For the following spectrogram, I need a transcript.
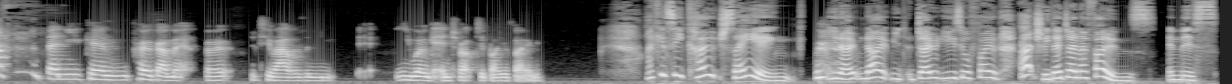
then you can program it for, for two hours and you won't get interrupted by your phone. I can see Coach saying, you know, no, don't use your phone. Actually, they don't have phones in this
